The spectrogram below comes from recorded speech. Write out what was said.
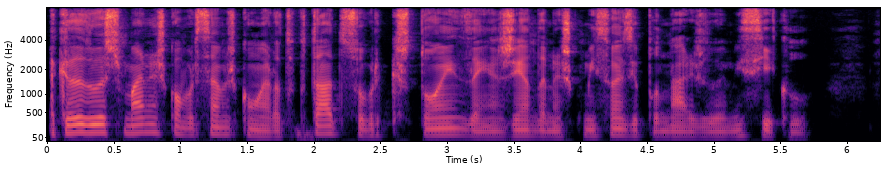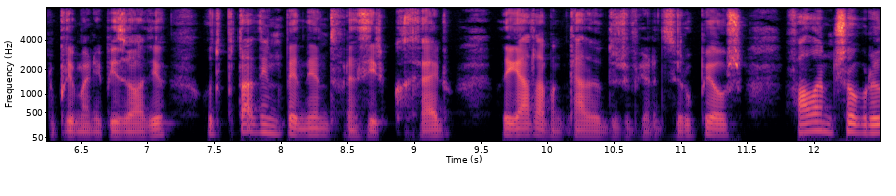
A cada duas semanas conversamos com eurodeputados sobre questões em agenda nas comissões e plenários do hemiciclo. No primeiro episódio, o deputado independente Francisco Guerreiro, ligado à bancada dos Verdes Europeus, fala-nos sobre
